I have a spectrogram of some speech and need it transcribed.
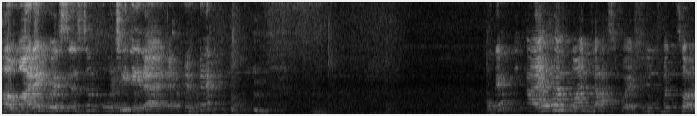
हमारे क्वेश्चंस तो पूछ ही नहीं रहा है okay I have one last question, but sorry,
